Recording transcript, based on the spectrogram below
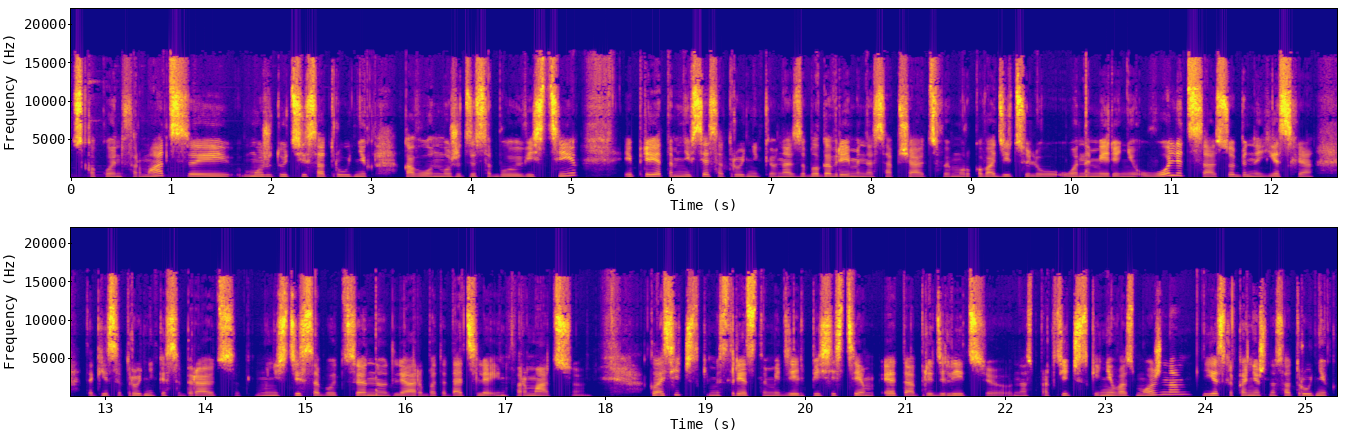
с какой информацией может уйти сотрудник, кого он может за собой увести. И при этом не все сотрудники у нас заблаговременно сообщают своему руководителю о намерении уволиться, особенно если такие сотрудники собираются унести с собой ценную для работодателя информацию. Классическими средствами DLP-систем это определить у нас практически невозможно. Если, конечно, сотрудник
